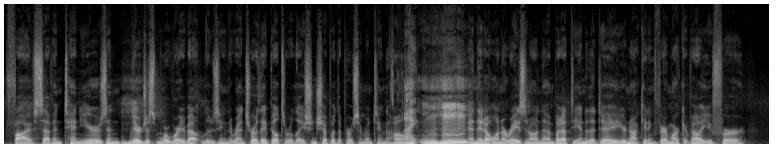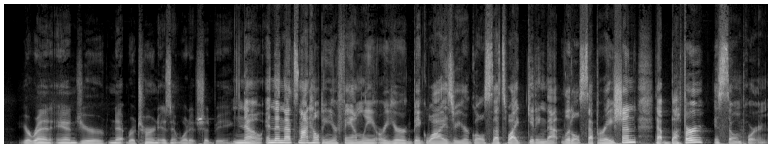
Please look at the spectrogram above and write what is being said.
five, seven, ten years, and Mm-hmm. they're just more worried about losing the renter, or they built a relationship with the person renting the home, I, mm-hmm. and they don't want to raise it on them. But at the end of the day, you're not getting fair market value for your rent, and your net return isn't what it should be. No. And then that's not helping your family or your big whys or your goals. So that's why getting that little separation, that buffer is so important.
